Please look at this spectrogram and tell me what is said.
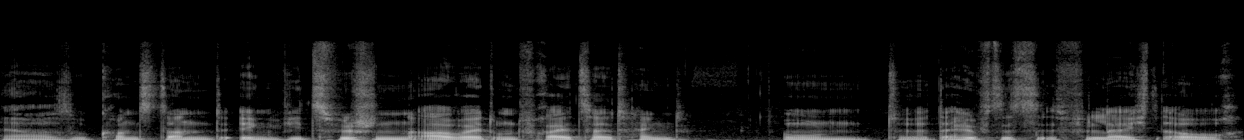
ja so konstant irgendwie zwischen Arbeit und Freizeit hängt. Und äh, da hilft es vielleicht auch,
